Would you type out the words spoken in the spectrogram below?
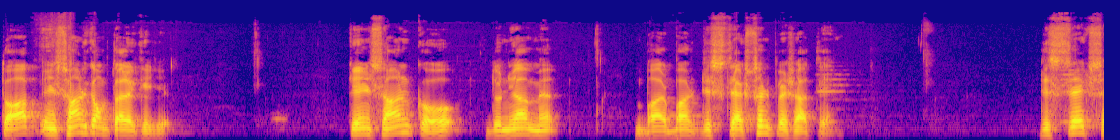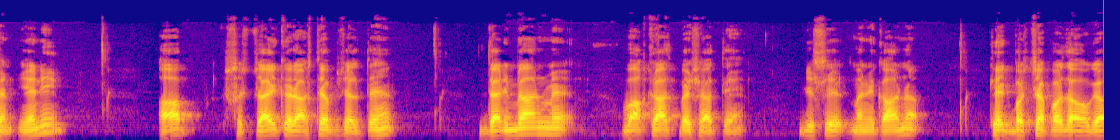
تو آپ انسان کا مطالعہ کیجیے کہ انسان کو دنیا میں بار بار ڈسٹریکشن پیش آتے ہیں۔ ڈسٹریکشن یعنی آپ سچائی کے راستے پہ چلتے ہیں، درمیان میں واقعات پیش آتے ہیں۔ جس سے میں نے کہا نا کہ ایک بچہ پیدا ہو گیا،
